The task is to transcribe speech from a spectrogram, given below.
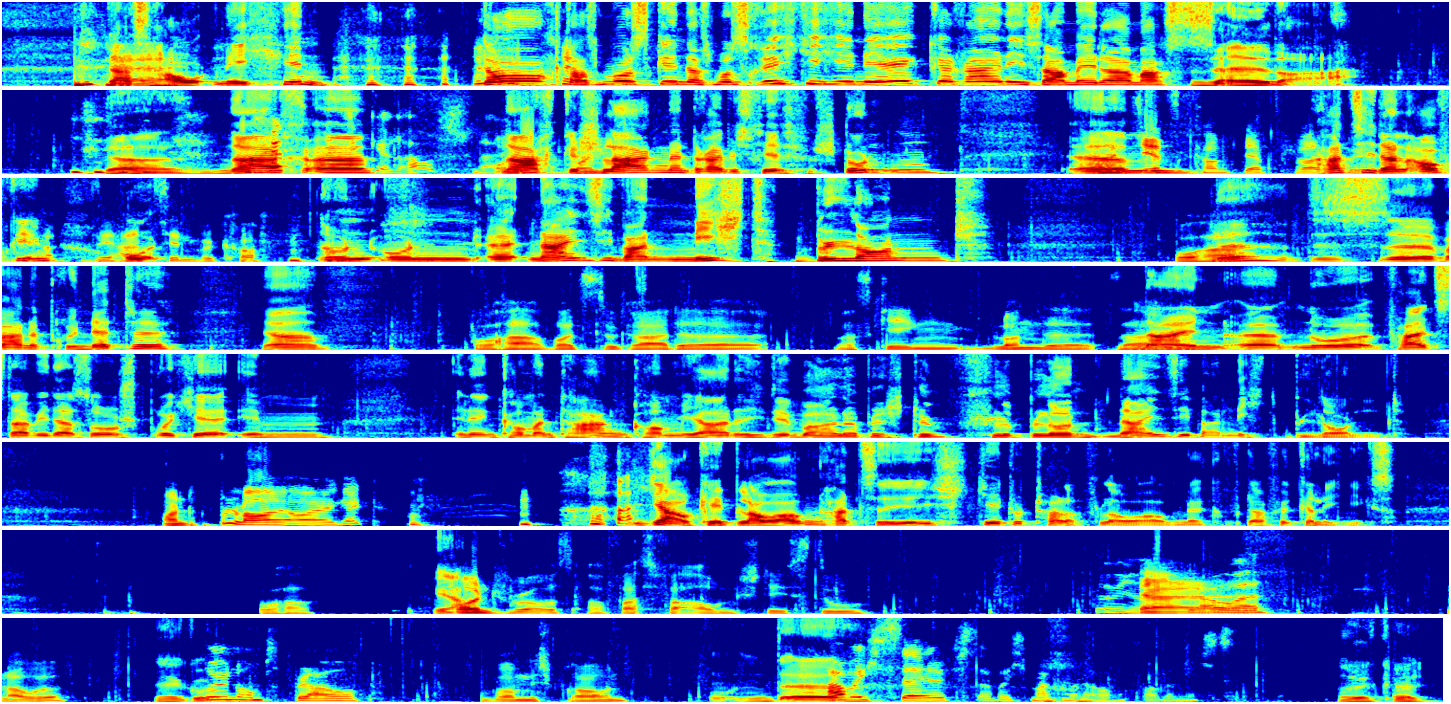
Das Hä? haut nicht hin. Doch, das muss gehen, das muss richtig in die Ecke rein. Ich sag, Mädel, mach's selber. Ja, nach, äh, nach geschlagenen drei bis vier Stunden Und jetzt ähm, kommt der Plot. hat sie dann aufgegeben. Sie, hat- sie hat's hinbekommen. und, und äh, nein, sie war nicht blond. Oha. Ne? Das äh, war eine Brünette. Ja, Oha, wolltest du gerade was gegen Blonde sagen? nein, äh, nur falls da wieder so Sprüche im, in den Kommentaren kommen, ja, die, die war da bestimmt blond. Nein, sie war nicht blond. Und blauäugig? Ja, okay, blaue Augen hat sie. Ich stehe total auf blaue Augen. Da, dafür kann ich nichts. Oha. Ja. Und Rose, auf was für Augen stehst du? Grün und Äh, blaue. Blaue? Ja, gut. Grün und blau. Warum nicht braun? Und, äh, Aber ich selbst, aber ich mag meine Augenfarbe nicht. okay.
